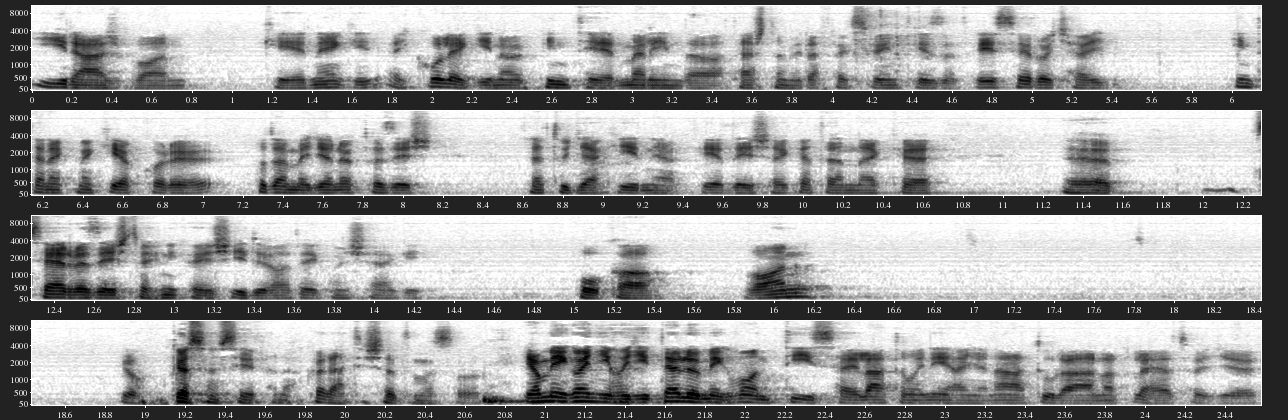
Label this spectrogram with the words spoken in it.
írásban kérnénk. Egy kollégina, Pintér Melinda a Társadalmi Reflexió Intézet részéről, hogyha egy intenek neki, akkor ő oda megy önökhöz, és le tudják írni a kérdéseket. Ennek szervezéstechnika és időhatékonysági oka van. Jó, köszönöm szépen, akkor át is adom a szót. Ja, még annyi, hogy itt elő még van tíz hely, látom, hogy néhányan átulálnak, lehet, hogy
